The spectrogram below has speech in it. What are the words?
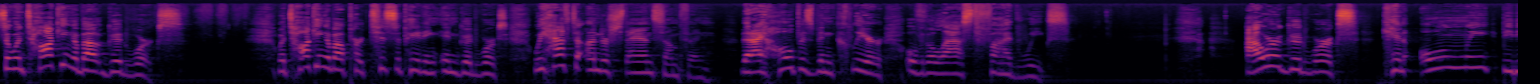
So, when talking about good works, when talking about participating in good works, we have to understand something that I hope has been clear over the last five weeks. Our good works can only be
